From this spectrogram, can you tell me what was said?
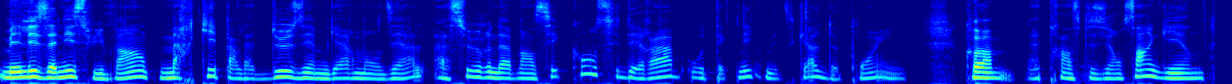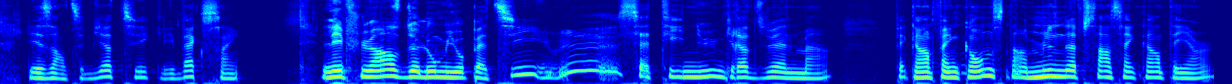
Mais les années suivantes, marquées par la Deuxième Guerre mondiale, assurent une avancée considérable aux techniques médicales de pointe, comme la transfusion sanguine, les antibiotiques, les vaccins. L'influence de l'homéopathie euh, s'atténue graduellement. Fait qu'en fin de compte, c'est en 1951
